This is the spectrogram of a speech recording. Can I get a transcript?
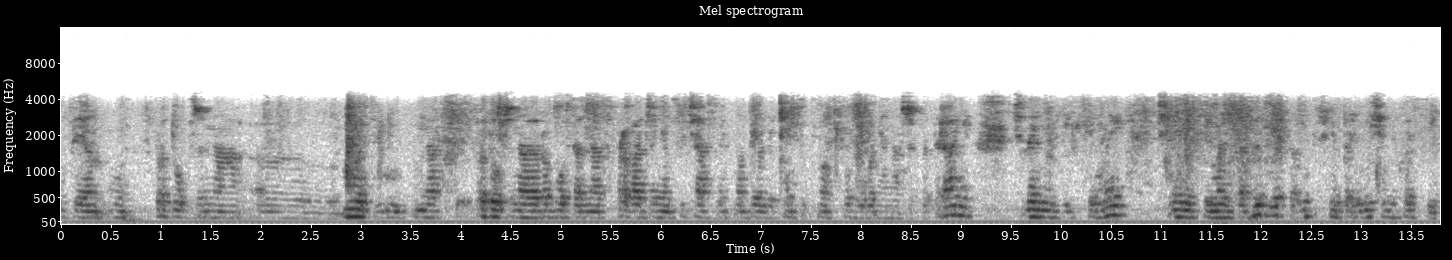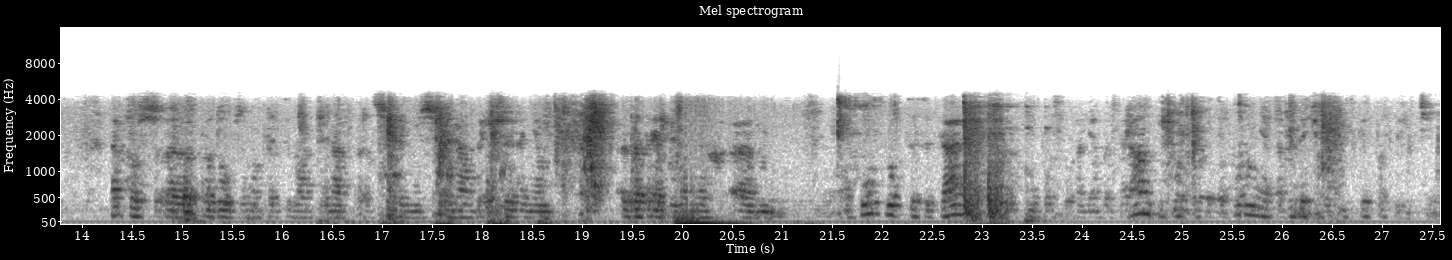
буде продовжена е, продовжена робота над впровадженням сучасних моделей комплексного обслуговування наших ветеранів, членів їх сімей, членів сімей загиблих та внутрішньопереміщених осіб. Також е, продовжуємо працювати над розширенням, затребуваних ем, послуг, це соціальні послуги, для ветеран і послуги оформлення та видачі водійських посвідчень.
